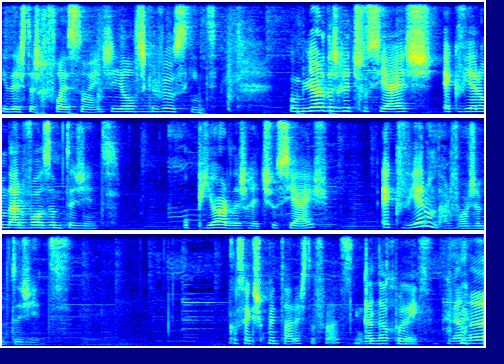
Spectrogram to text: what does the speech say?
e destas reflexões. E ele escreveu o seguinte: O melhor das redes sociais é que vieram dar voz a muita gente. O pior das redes sociais é que vieram dar voz a muita gente. Consegues comentar esta frase? Ganda Rui. Ganda...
